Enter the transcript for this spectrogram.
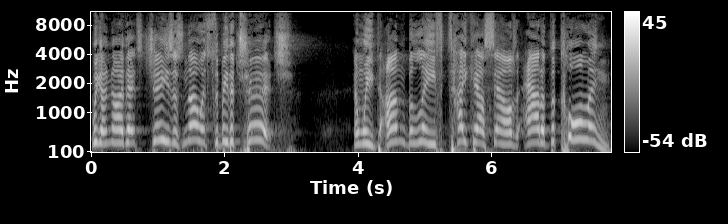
We go, no, that's Jesus. No, it's to be the church. And we, unbelief, take ourselves out of the calling.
